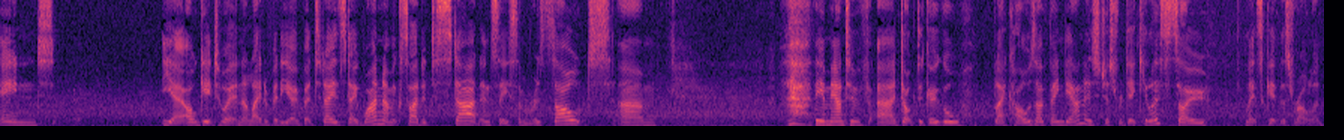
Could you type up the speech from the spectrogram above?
and yeah, I'll get to it in a later video, but today's day one. I'm excited to start and see some results. Um, the amount of uh, Dr. Google black holes I've been down is just ridiculous. So let's get this rolling.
